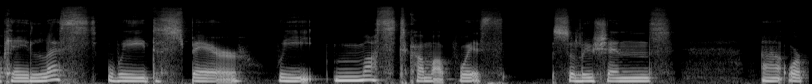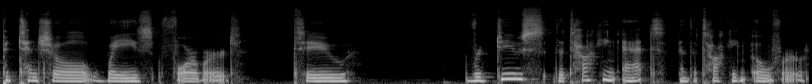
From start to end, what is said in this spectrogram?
okay, lest we despair, we must come up with solutions uh, or potential ways forward to reduce the talking at and the talking over.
